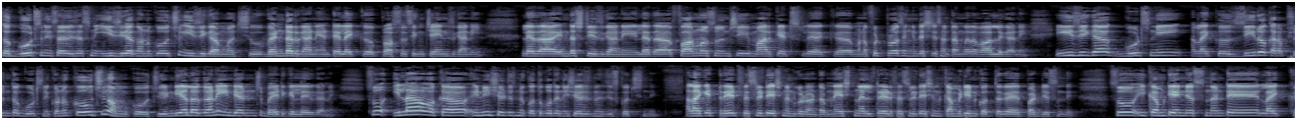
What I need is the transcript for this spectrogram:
సో గూడ్స్ని సర్వీసెస్ని ఈజీగా కొనుక్కోవచ్చు ఈజీగా అమ్మచ్చు. వెండర్ కానీ అంటే లైక్ ప్రాసెసింగ్ చైన్స్ కానీ లేదా ఇండస్ట్రీస్ కానీ లేదా ఫార్మర్స్ నుంచి మార్కెట్స్ లైక్ uh, మన ఫుడ్ ప్రాసెసింగ్ ఇండస్ట్రీస్ అంటాం కదా వాళ్ళు కానీ ఈజీగా గూడ్స్ని లైక్ జీరో కరప్షన్తో గూడ్స్ని కొనుక్కోవచ్చు అమ్ముకోవచ్చు. ఇండియాలో కానీ ఇండియా నుంచి బయటకు వెళ్ళేవి కానీ సో ఇలా ఒక ఇనిషియేటివ్స్ని కొత్త కొత్త ఇనిషియేటివ్స్ని తీసుకొచ్చింది. అలాగే ట్రేడ్ ఫెసిలిటేషన్ అని కూడా అంటాం. నేషనల్ ట్రేడ్ ఫెసిలిటేషన్ కమిటీని కొత్తగా ఏర్పాటు చేసింది. సో ఈ కమిటీ ఏం చేస్తుందంటే లైక్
